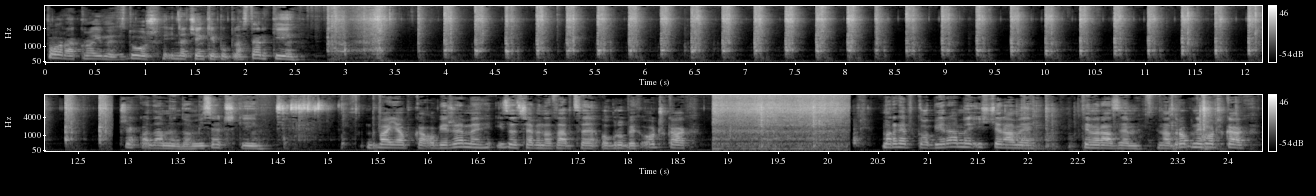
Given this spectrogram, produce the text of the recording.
Pora kroimy wzdłuż i na cienkie półplasterki. Przekładamy do miseczki. Dwa jabłka obierzemy i zetrzemy na tarce o grubych oczkach. Marchewkę obieramy i ścieramy tym razem na drobnych oczkach.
